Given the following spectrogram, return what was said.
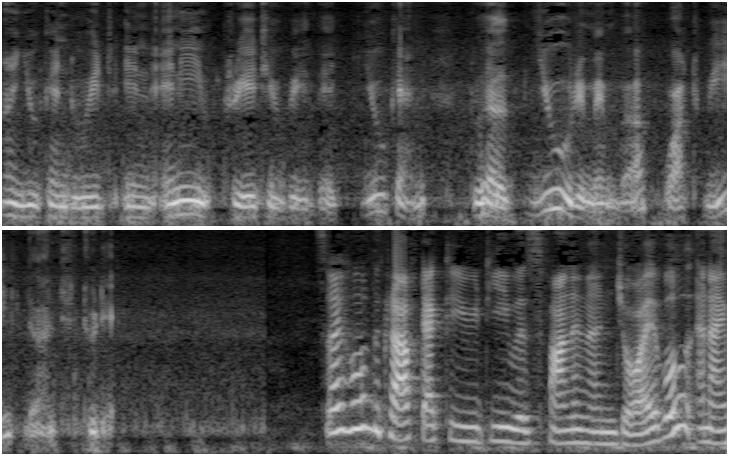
and you can do it in any creative way that you can to help you remember what we learned today. So I hope the craft activity was fun and enjoyable and I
